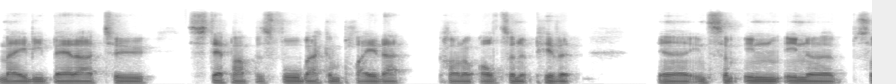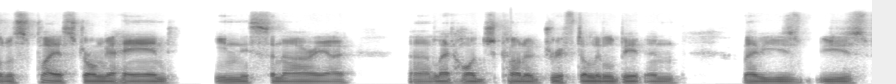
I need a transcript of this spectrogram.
maybe better to step up as fullback and play that kind of alternate pivot uh, in some in in a sort of play a stronger hand in this scenario. Uh, let Hodge kind of drift a little bit and maybe use use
